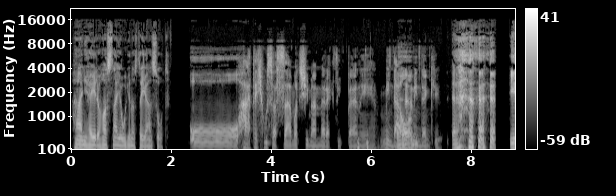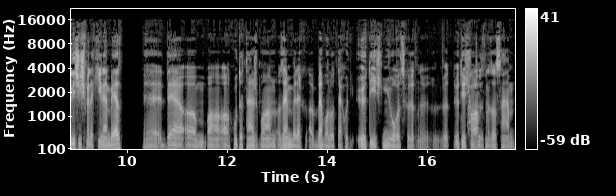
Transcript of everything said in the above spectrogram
hány helyre használja ugyanazt a jelszót? Ó, hát egy 20 számot simán merek tippelni. Mindenhol mindenki. Én is ismerek ilyen embert, de a, a, a kutatásban az emberek bevallották, hogy 5 és 8 között, 5 és 8 között van az a szám.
